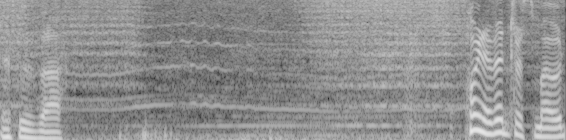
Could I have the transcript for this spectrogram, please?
This is uh, point of interest mode.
